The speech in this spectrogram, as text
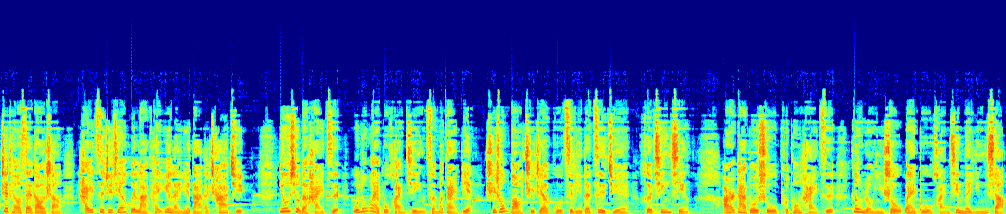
这条赛道上，孩子之间会拉开越来越大的差距。优秀的孩子，无论外部环境怎么改变，始终保持着骨子里的自觉和清醒；而大多数普通孩子更容易受外部环境的影响，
